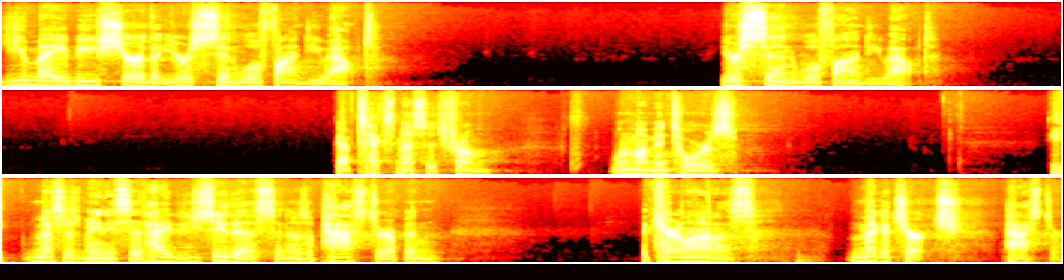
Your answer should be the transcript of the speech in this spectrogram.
You may be sure that your sin will find you out. Your sin will find you out. I got a text message from one of my mentors. He messaged me and he said, Hey, did you see this? And it was a pastor up in the Carolinas mega church pastor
